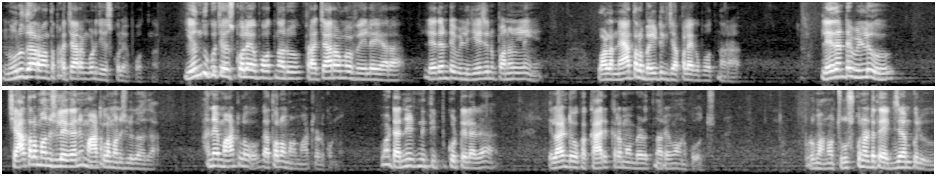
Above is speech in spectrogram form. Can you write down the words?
నూలుదారం అంత ప్రచారం కూడా చేసుకోలేకపోతున్నారు. ఎందుకు చేసుకోలేకపోతున్నారు? ప్రచారంలో ఫెయిల్ అయ్యారా? లేదంటే వీళ్ళు చేసిన పనుల్ని వాళ్ళ నేతలు బయటికి చెప్పలేకపోతున్నారా? లేదంటే వీళ్ళు చేతల మనుషులే కానీ మాటల మనుషులు కాదా? అనే మాటలు గతంలో మనం మాట్లాడుకున్నాం. వాటన్నిటిని తిప్పికొట్టేలాగా ఇలాంటి ఒక కార్యక్రమం పెడుతున్నారేమో అనుకోవచ్చు. ఇప్పుడు మనం చూసుకున్నట్టయితే ఎగ్జాంపుల్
